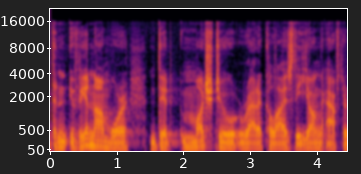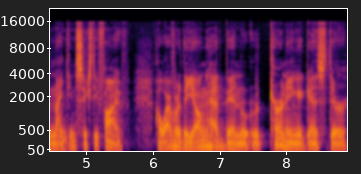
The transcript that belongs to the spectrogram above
The Vietnam War did much to radicalize the young after 1965. However, the young had been returning against their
